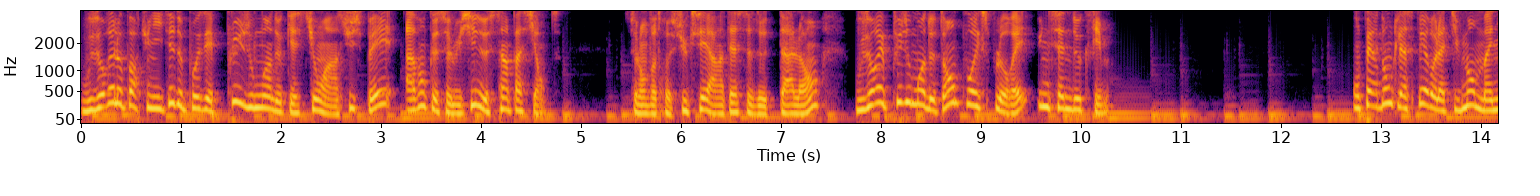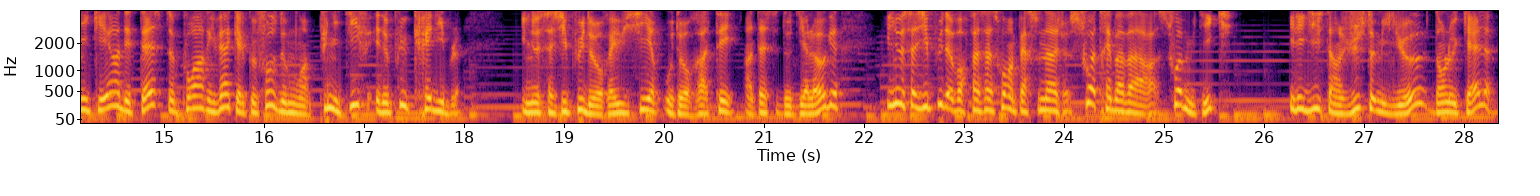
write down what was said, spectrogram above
vous aurez l'opportunité de poser plus ou moins de questions à un suspect avant que celui-ci ne s'impatiente. Selon votre succès à un test de talent, vous aurez plus ou moins de temps pour explorer une scène de crime. On perd donc l'aspect relativement manichéen des tests pour arriver à quelque chose de moins punitif et de plus crédible. Il ne s'agit plus de réussir ou de rater un test de dialogue, il ne s'agit plus d'avoir face à soi un personnage soit très bavard, soit mutique. Il existe un juste milieu dans lequel,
